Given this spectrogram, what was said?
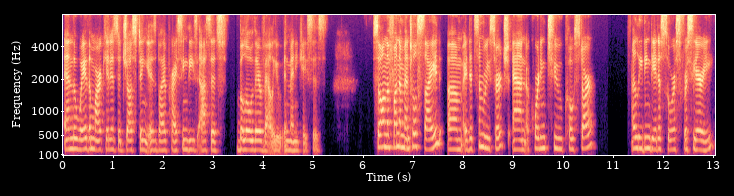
and the way the market is adjusting is by pricing these assets below their value in many cases. So, on the fundamental side, um, I did some research, and according to CoStar, a leading data source for CRE,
